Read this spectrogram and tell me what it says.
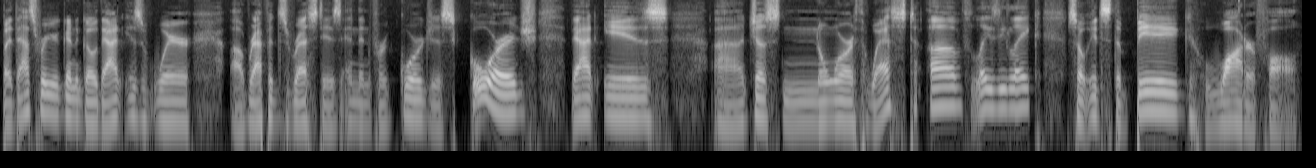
But that's where you're going to go. That is where uh, Rapids Rest is, and then for Gorgeous Gorge, that is uh, just northwest of Lazy Lake. So it's the big waterfall.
